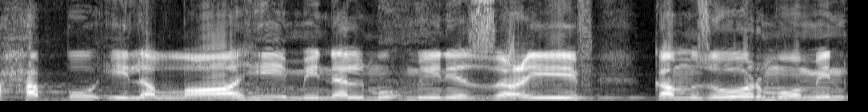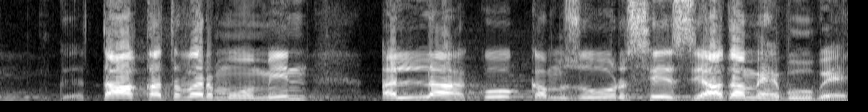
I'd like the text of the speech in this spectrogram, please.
احب اللہ من المؤمن ضعیف کمزور مومن طاقتور مومن اللہ کو کمزور سے زیادہ محبوب ہے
